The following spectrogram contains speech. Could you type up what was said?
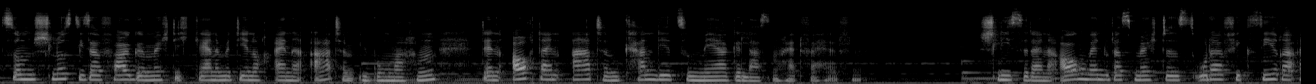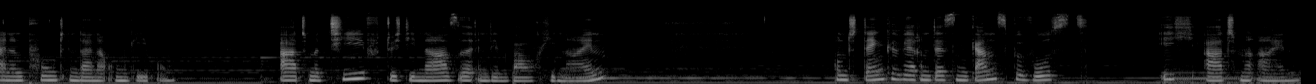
Zum Schluss dieser Folge möchte ich gerne mit dir noch eine Atemübung machen, denn auch dein Atem kann dir zu mehr Gelassenheit verhelfen. Schließe deine Augen, wenn du das möchtest, oder fixiere einen Punkt in deiner Umgebung. Atme tief durch die Nase in den Bauch hinein und denke währenddessen ganz bewusst, ich atme ein.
